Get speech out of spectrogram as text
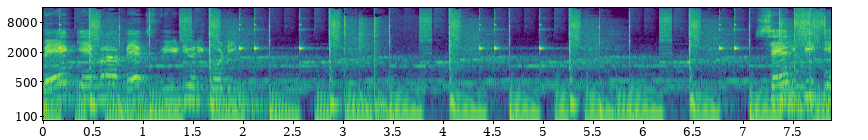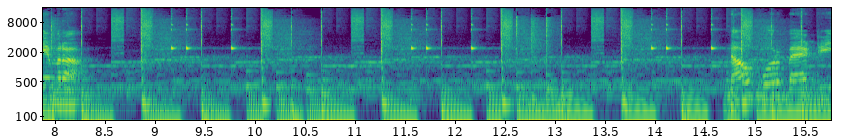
Back camera backs video recording selfie camera now for battery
